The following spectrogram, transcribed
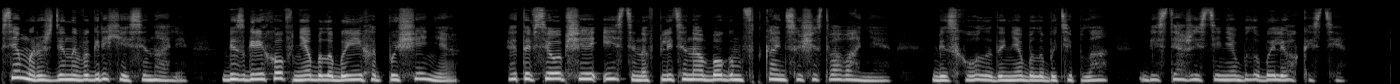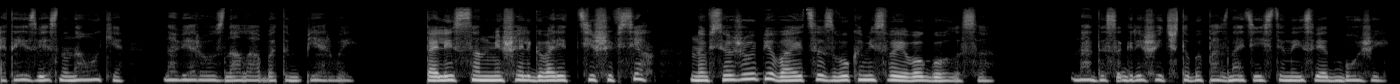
Все мы рождены во грехе Синали. Без грехов не было бы их отпущения. Эта всеобщая истина вплетена Богом в ткань существования. Без холода не было бы тепла, без тяжести не было бы легкости. Это известно науке, но Вера узнала об этом первой. Талис Сан-Мишель говорит тише всех, но все же упивается звуками своего голоса. Надо согрешить, чтобы познать истинный свет Божий.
